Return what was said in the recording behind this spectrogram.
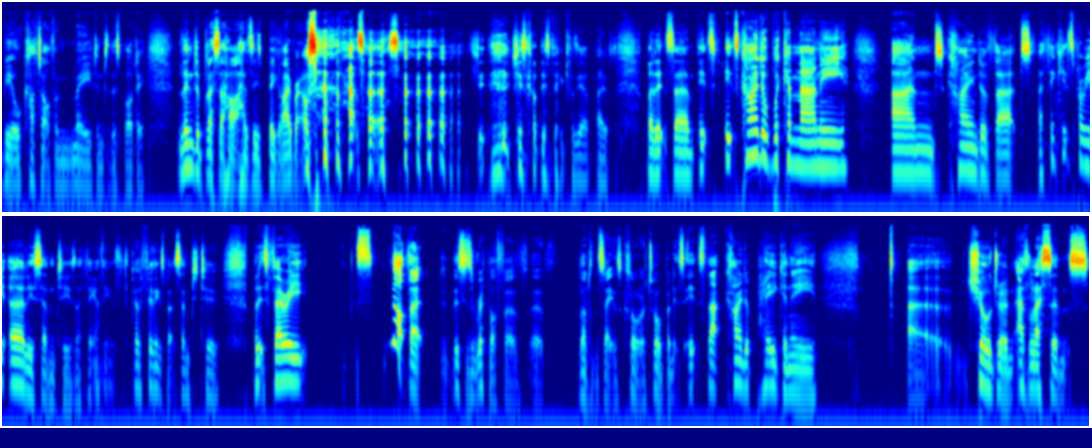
be all cut off and made into this body. Linda, bless her heart, has these big eyebrows. That's hers. she, she's got these big fuzzy eyebrows. But it's um, it's it's kind of Wicker Man-y and kind of that. I think it's probably early seventies. I think I think it's got a feeling it's about seventy-two. But it's very not that this is a rip-off of, of Blood and Satan's Claw at all, but it's it's that kind of pagany uh, children, adolescents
